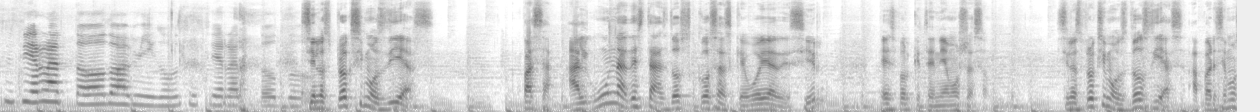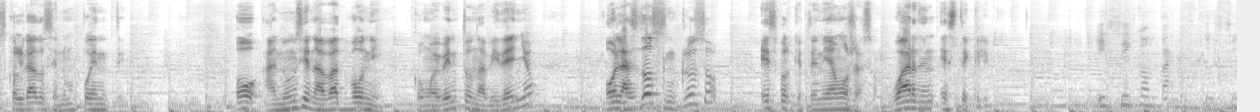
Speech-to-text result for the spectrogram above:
Se cierra todo, amigos, se cierra todo. Si en los próximos días pasa alguna de estas dos cosas que voy a decir, es porque teníamos razón. Si en los próximos dos días aparecemos colgados en un puente o anuncian a Bad Bunny como evento navideño, o las dos incluso, es porque teníamos razón. Guarden este clip. Y sí, compadre, y sí.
